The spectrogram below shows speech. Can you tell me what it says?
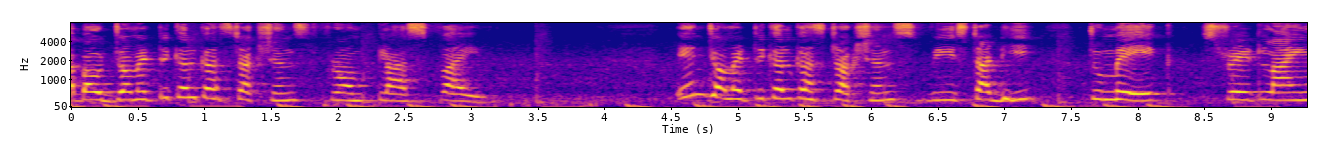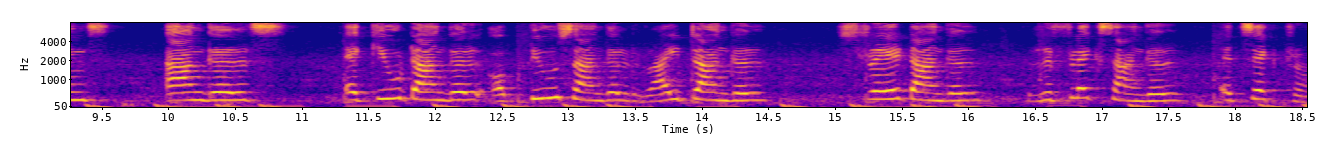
about geometrical constructions from class 5. In geometrical constructions, we study to make straight lines, angles, acute angle, obtuse angle, right angle, straight angle, reflex angle, etc.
